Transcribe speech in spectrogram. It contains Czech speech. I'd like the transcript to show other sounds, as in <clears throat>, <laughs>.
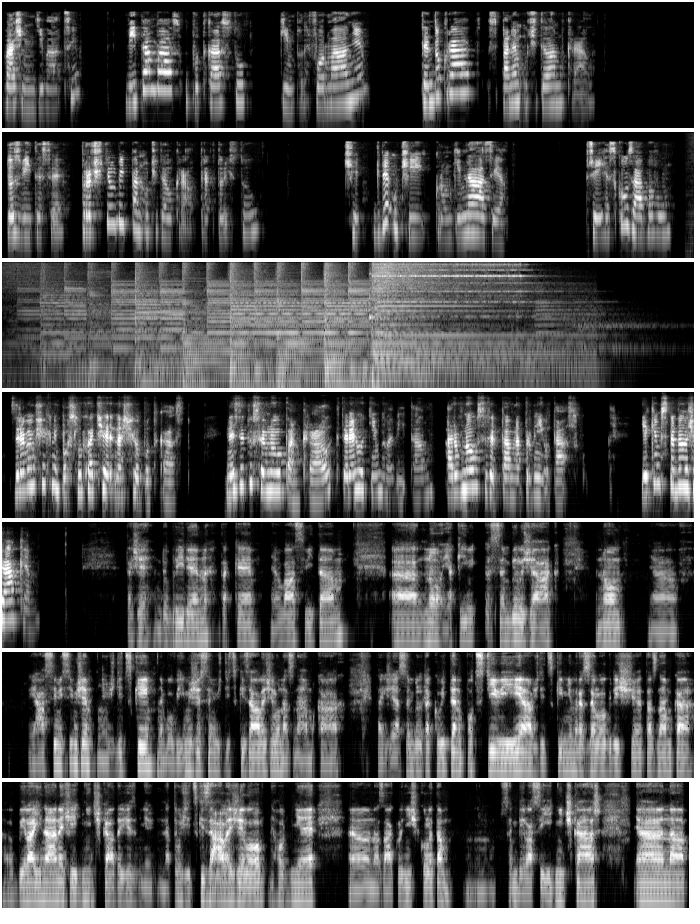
Vážení diváci, vítám vás u podcastu Gimp neformálně, tentokrát s panem učitelem Král. Dozvíte se, proč chtěl být pan učitel Král traktoristou? Či kde učí krom gymnázia? Přeji hezkou zábavu. Zdravím všechny posluchače našeho podcastu. Dnes je tu se mnou pan Král, kterého tímhle vítám a rovnou se zeptám na první otázku. Jakým jste byl žákem? Takže dobrý den, také vás vítám. Eh, no, jaký jsem byl žák? No, eh, já si myslím, že vždycky, nebo vím, že jsem vždycky záleželo na známkách, takže já jsem byl takový ten poctivý a vždycky mě mrzelo, když ta známka byla jiná než jednička, takže mě na tom vždycky záleželo hodně. Na základní škole tam hm, jsem byl asi jedničkář, na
